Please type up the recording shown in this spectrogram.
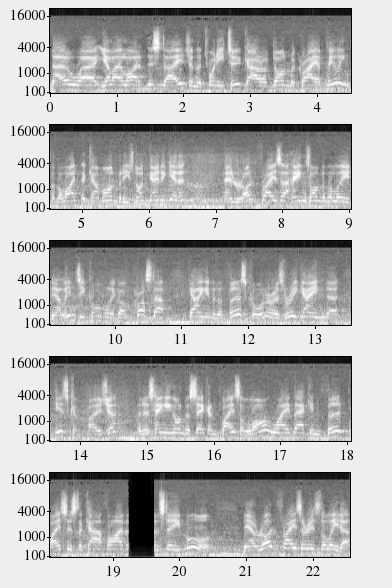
No uh, yellow light at this stage, and the 22 car of Don McRae appealing for the light to come on, but he's not going to get it. And Rod Fraser hangs on to the lead. Now, Lindsay Cornwall, who got crossed up going into the first corner, has regained uh, his composure and is hanging on to second place. A long way back in third place is the car five of Steve Moore. Now, Rod Fraser is the leader.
